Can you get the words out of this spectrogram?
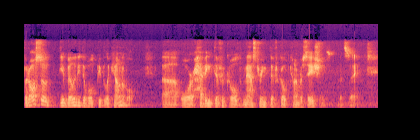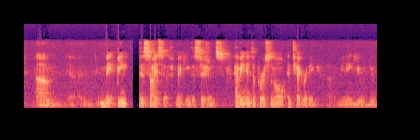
but also the ability to hold people accountable. Uh, or having difficult, mastering difficult conversations, let's say um, make being decisive, making decisions, having interpersonal integrity, uh, meaning you you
